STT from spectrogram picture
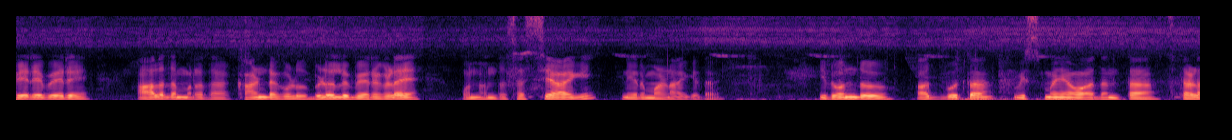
ಬೇರೆ ಬೇರೆ ಆಲದ ಮರದ ಕಾಂಡಗಳು, ಬಿಳಲು ಬೇರುಗಳೇ ಒಂದೊಂದು ಸಸ್ಯ ಆಗಿ ನಿರ್ಮಾಣ ಆಗಿದ್ದಾವೆ. ಇದೊಂದು ಅದ್ಭುತ ವಿಸ್ಮಯವಾದಂಥ ಸ್ಥಳ.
